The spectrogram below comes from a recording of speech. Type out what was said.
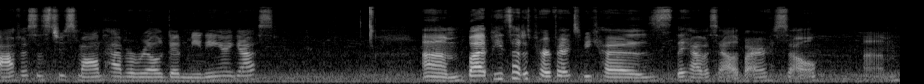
office is too small to have a real good meeting, I guess. Um, but Pizza Hut is perfect because they have a salad bar, so um,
